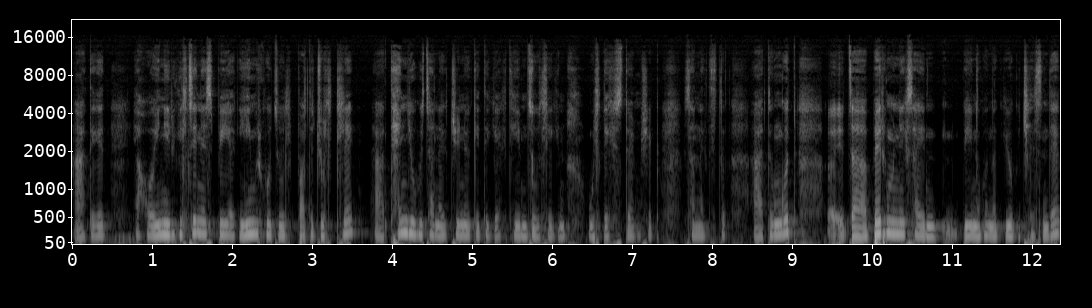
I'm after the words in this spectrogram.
Аа тэгээд яг хоо энэ эргэлзэнээс би яг иймэрхүү зүйл бодож үлдлээ танд юу гэж санагдж байна вэ гэдэг яг тийм зүйлийг нь үлдээх ёстой юм шиг санагддаг. А тэнгүүд э, за Бергманийг сая би нөгөө нэг юу гэж хэлсэн те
